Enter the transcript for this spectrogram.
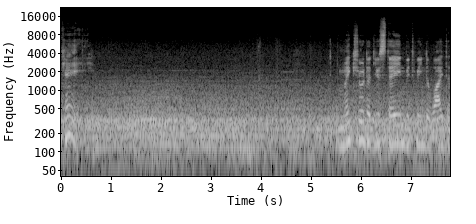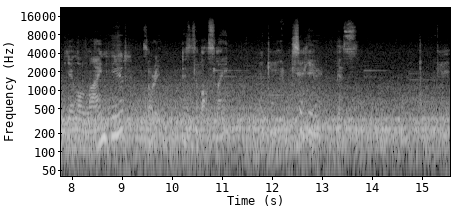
Okay. Make sure that you stay in between the white and yellow line here. Sorry, this is a bus lane. Okay. So here. Yes. Okay.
